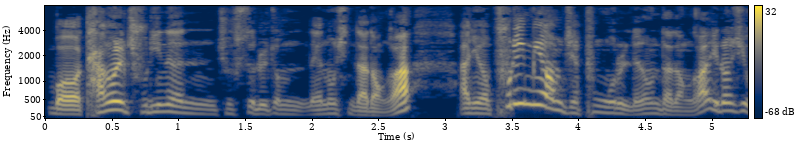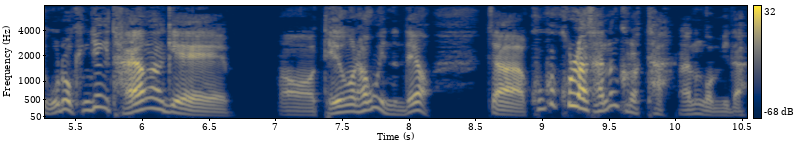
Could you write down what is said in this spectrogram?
뭐 당을 줄이는 주스를 좀 내놓으신다던가 아니면 프리미엄 제품을 내놓는다던가 이런 식으로 굉장히 다양하게 어, 대응을 하고 있는데요. 자, 코카콜라사는 그렇다라는 겁니다.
